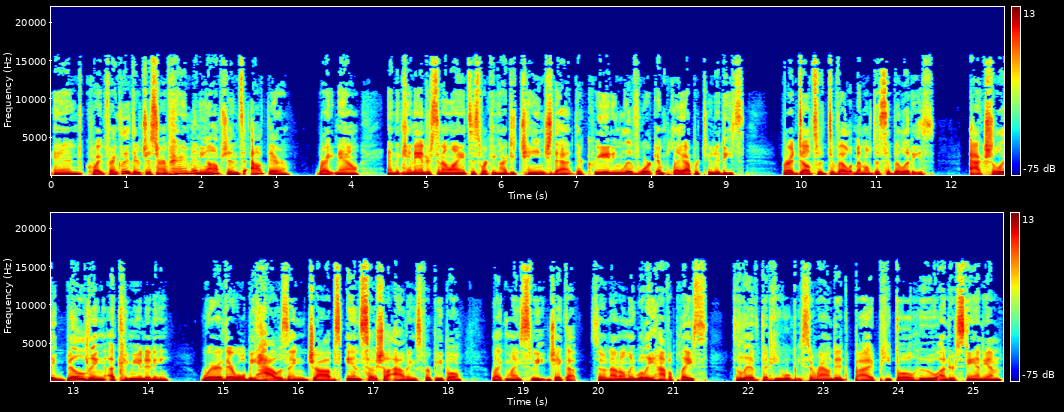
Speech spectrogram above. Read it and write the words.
And quite frankly, there just aren't very many options out there right now. And the Ken Anderson Alliance is working hard to change that. They're creating live, work, and play opportunities for adults with developmental disabilities, actually building a community where there will be housing, jobs, and social outings for people like my sweet Jacob. So not only will he have a place to live, but he will be surrounded by people who understand him,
